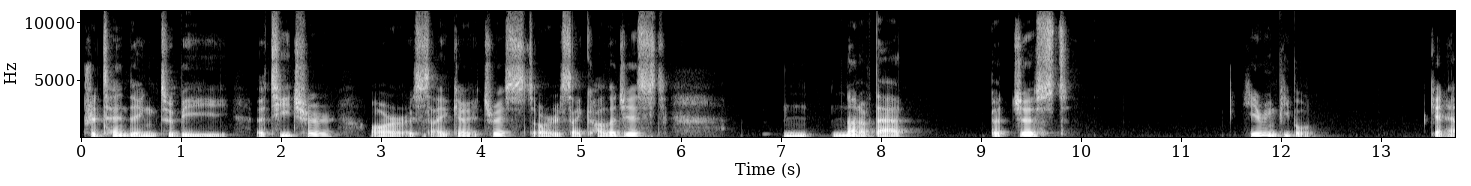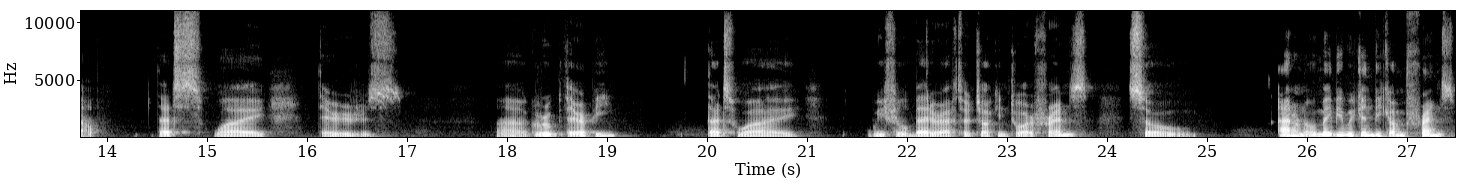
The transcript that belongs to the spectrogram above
pretending to be a teacher or a psychiatrist or a psychologist. N- none of that. But just hearing people can help. That's why there's uh, group therapy. That's why we feel better after talking to our friends. So, I don't know, maybe we can become friends.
